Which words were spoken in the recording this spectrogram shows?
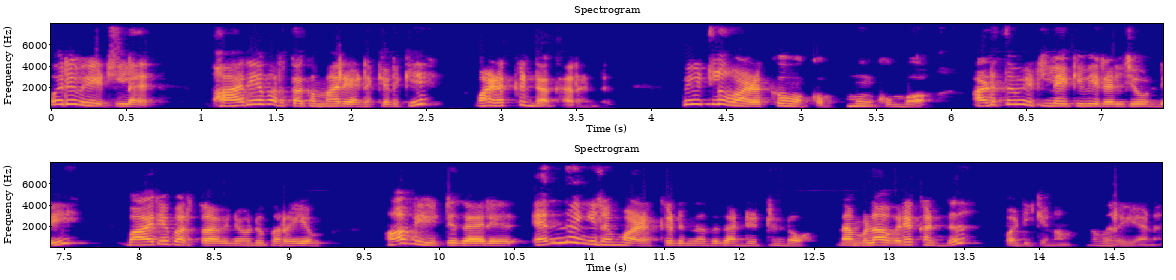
ഒരു വീട്ടിൽ ഭാര്യ ഭർത്താക്കന്മാർ ഇടയ്ക്കിടയ്ക്ക് വഴക്കുണ്ടാക്കാറുണ്ട്. വീട്ടിൽ വഴക്ക് നോക്കും മുക്കുമ്പോ അടുത്ത വീട്ടിലേക്ക് വിരൽ ചൂണ്ടി ഭാര്യ ഭർത്താവിനോട് പറയും ആ വീട്ടുകാര് എന്തെങ്കിലും വഴക്കിടുന്നത് കണ്ടിട്ടുണ്ടോ? നമ്മൾ അവരെ കണ്ട് പഠിക്കണം എന്ന് പറയാണ്.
